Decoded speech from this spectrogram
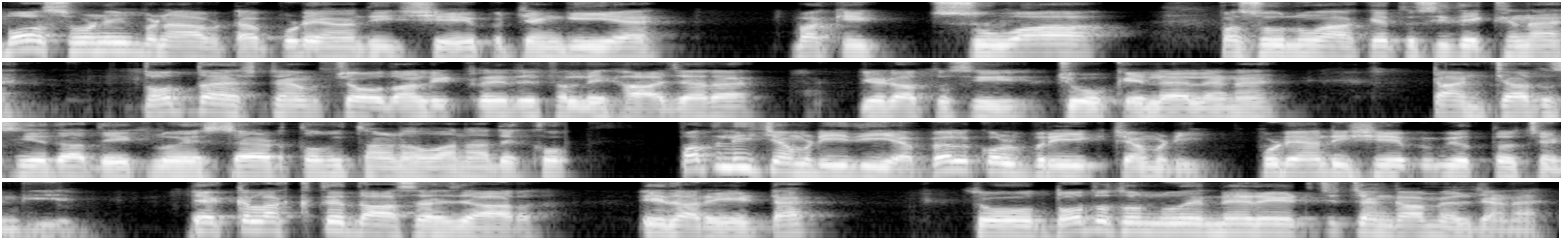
ਬਹੁਤ ਸੋਹਣੀ ਬਣਾਵਟ ਆ ਪੁੜਿਆਂ ਦੀ ਸ਼ੇਪ ਚੰਗੀ ਹੈ। ਬਾਕੀ ਸੂਆ ਪਸ਼ੂ ਨੂੰ ਆ ਕੇ ਤੁਸੀਂ ਦੇਖਣਾ ਹੈ। ਦੁੱਧ ਇਸ ਟਾਈਮ 14 ਲੀਟਰ ਦੇ ਥੱਲੇ ਹਾਜ਼ਰ ਹੈ, ਜਿਹੜਾ ਤੁਸੀਂ ਚੋ ਕੇ ਲੈ ਲੈਣਾ ਹੈ। ਢਾਂਚਾ ਤੁਸੀਂ ਇਹਦਾ ਦੇਖ ਲਓ, ਇਸ ਸਾਈਡ ਤੋਂ ਵੀ ਥਾਣਾ ਹਵਾਨਾ ਦੇਖੋ। ਪਤਲੀ ਚਮੜੀ ਦੀ ਹੈ, ਬਿਲਕੁਲ ਬਰੀਕ ਚਮੜੀ। ਪੁੜਿਆਂ ਦੀ ਸ਼ੇਪ ਵੀ ਉੱਤੋਂ ਚੰਗੀ ਹੈ। 1 ਲੱਖ ਤੇ 10000 ਇਹਦਾ ਰੇਟ ਹੈ। ਸੋ ਦੁੱਧ ਤੁਹਾਨੂੰ ਇੰਨੇ ਰੇਟ 'ਚ ਚੰਗਾ ਮਿਲ ਜਾਣਾ ਹੈ।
